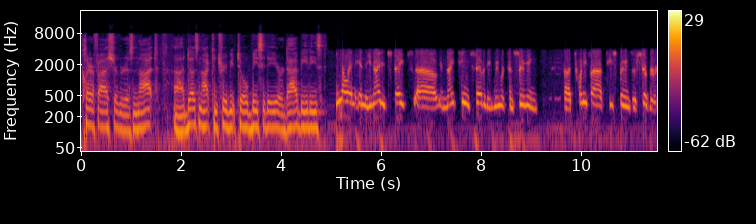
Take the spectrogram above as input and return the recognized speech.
clarifies sugar is not, uh, does not contribute to obesity or diabetes. You know, in, in the United States, uh, in 1970, we were consuming uh, 25 teaspoons of sugar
